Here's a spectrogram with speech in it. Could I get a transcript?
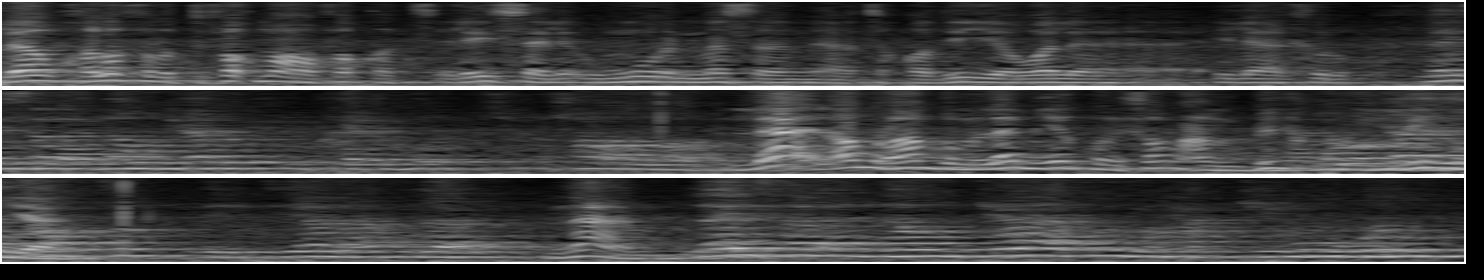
لا خلف الاتفاق معه فقط ليس لأمور مثلا اعتقادية ولا إلى آخره. ليس لأنهم كانوا يخالفون شرع الله لا الأمر عندهم لم يكن شرعا بالكلية. نعم. ليس لأنهم كانوا يحكمون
